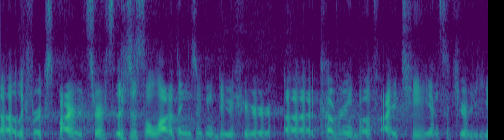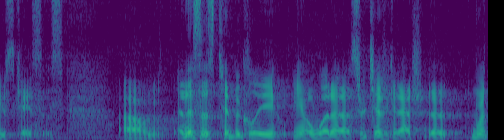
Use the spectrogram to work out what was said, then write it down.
Uh, look for expired certs. There's just a lot of things we can do here uh, covering both IT and security use cases. Um, and this is typically, you know, what a certificate, uh, what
